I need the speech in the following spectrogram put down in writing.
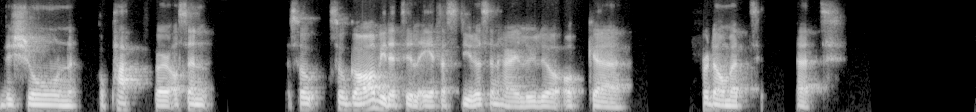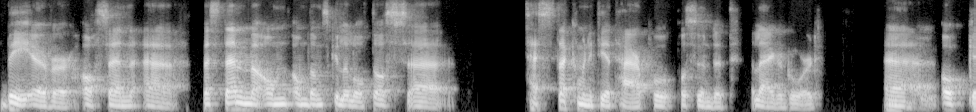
vision på papper och sen så, så gav vi det till EFS-styrelsen här i Luleå och uh, för dem att, att be över och sen uh, bestämma om, om de skulle låta oss uh, testa kommunitet här på, på Sundet lägergård. Mm. och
